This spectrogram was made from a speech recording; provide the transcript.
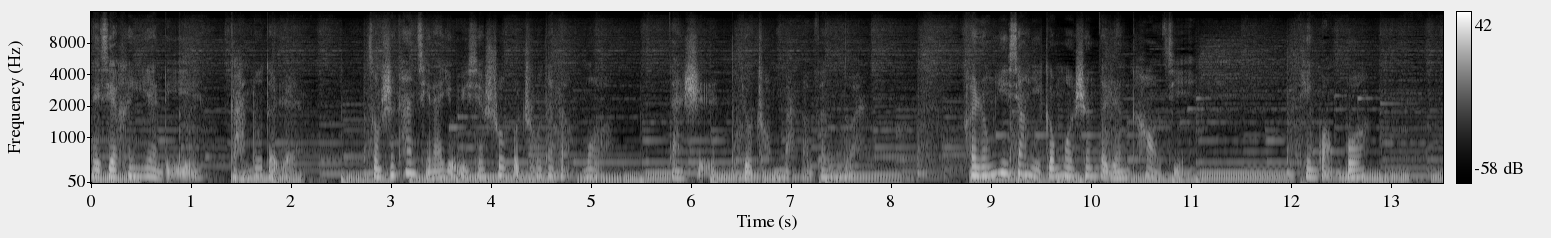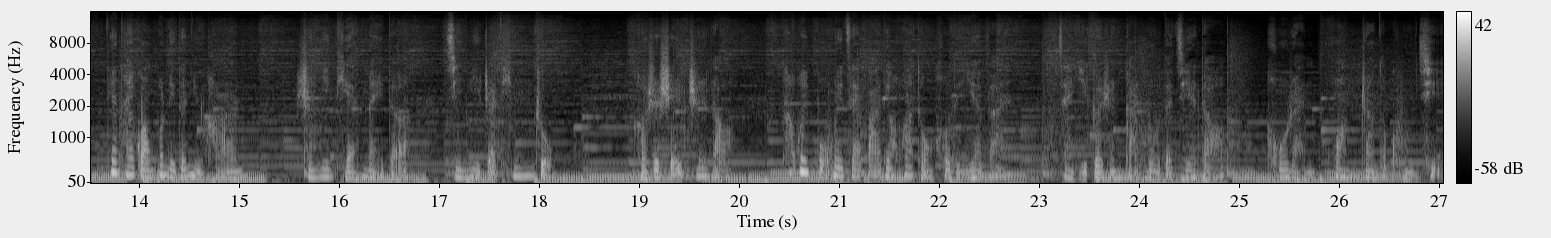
那些黑夜里赶路的人，总是看起来有一些说不出的冷漠，但是又充满了温暖，很容易向一个陌生的人靠近，听广播。电台广播里的女孩，声音甜美的激励着听众。可是谁知道，她会不会在拔掉话筒后的夜晚，在一个人赶路的街道，忽然慌张的哭泣？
